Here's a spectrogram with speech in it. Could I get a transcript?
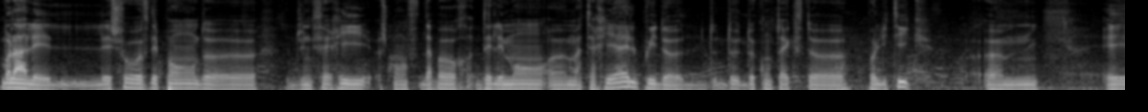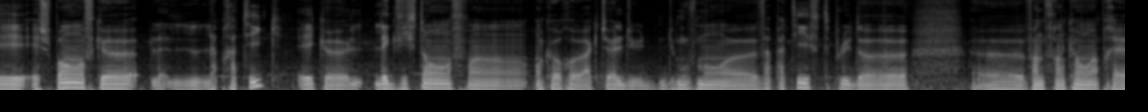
Voilà, les, les choses dépendent euh, d'une série, je pense d'abord d'éléments euh, matériels, puis de, de, de- contexte euh, politique. Et, je pense que la, pratique et que l'existence enfin, encore actuelle du, du mouvement zapatiste, plus de euh, 25 ans après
